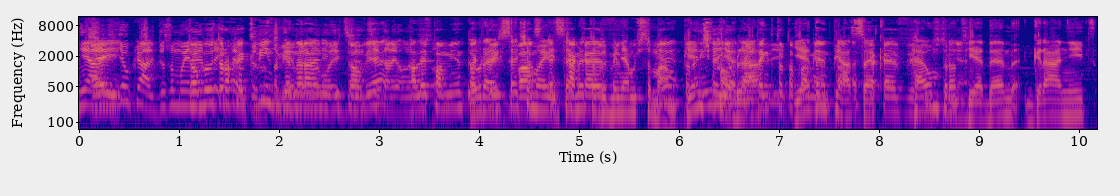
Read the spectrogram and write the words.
Nie, ale Ej, nie ukrali, to są moje To był trochę cringe generalnie widzowie, ale tu są. pamięta Dobra, jak z chcecie was moje itemy, to wymieniam, co mam. mnie? To Pięć nie jeden, kobla, ten, kto to jeden pamięta, piasek, hełm prot mnie. 1, granit,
